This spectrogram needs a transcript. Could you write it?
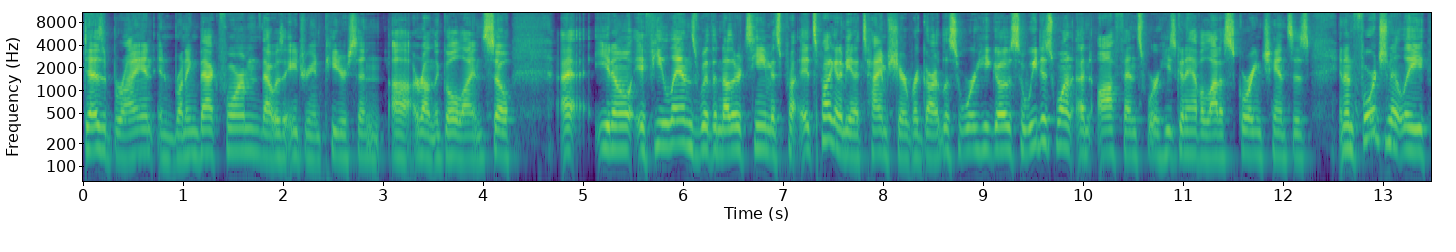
Dez Bryant in running back form. That was Adrian Peterson uh, around the goal line. So uh, you know, if he lands with another team, it's, pro- it's probably going to be in a timeshare regardless of where he goes. So we just want an offense where he's going to have a lot of scoring chances. And unfortunately,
